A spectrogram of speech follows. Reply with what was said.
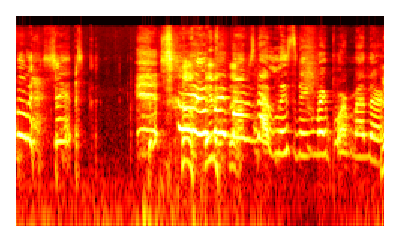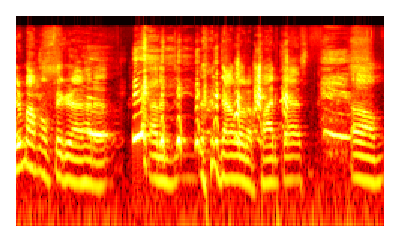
holy shit! So my anyway- mom's not listening. My poor mother. Your mom won't figure out how to how to download a podcast. Um,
